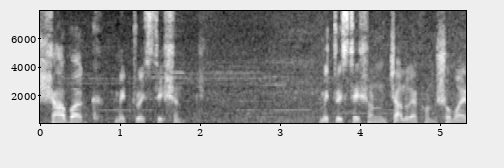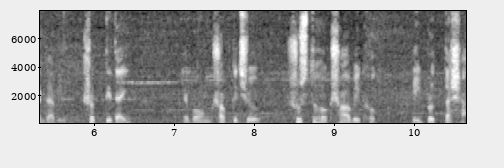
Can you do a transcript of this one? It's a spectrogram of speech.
Shahbag metro station. Metro station চালু এখন সময়ের দাবি, সত্যি তাই। এবং সব কিছু সুস্থ হোক, স্বাভাবিক হোক, এই প্রত্যাশা।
